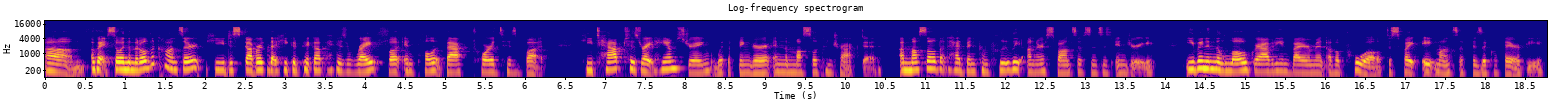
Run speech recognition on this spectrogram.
Um, okay, so in the middle of the concert, he discovered that he could pick up his right foot and pull it back towards his butt. He tapped his right hamstring with a finger and the muscle contracted, a muscle that had been completely unresponsive since his injury, even in the low gravity environment of a pool, despite eight months of physical therapy.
